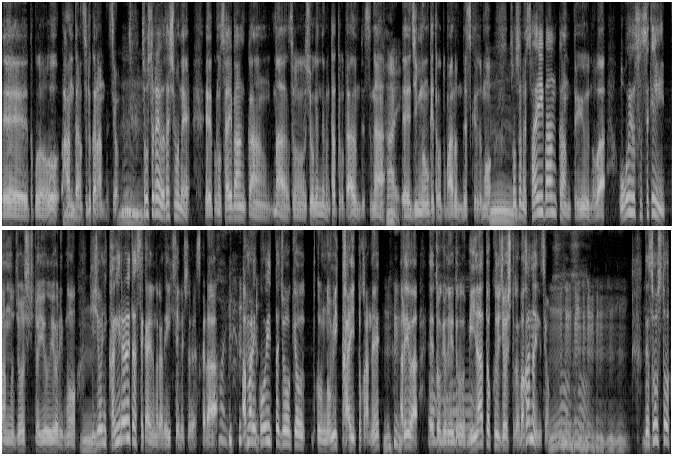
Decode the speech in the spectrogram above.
えー、ところを判断するかなんですよ。うん、そうするとね私もね、えー、この裁判官まあその証言でも立ったことあるんですが、はい、えー、尋問を受けたこともあるんですけれども、うん、そうするとね裁判官というのはおおよそ世間一般の常識というよりも、非常に限られた世界の中で生きている人ですから、うん、あまりこういった状況この飲み会とかねあるいは、えー、東京でいうと港区女子とか分かんないんですよ。でそうすると、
